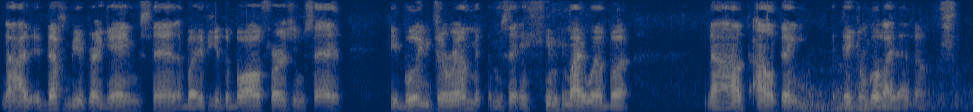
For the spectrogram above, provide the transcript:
nah, it'd definitely be a great game. I'm saying, but if he get the ball first, I'm saying, if he bully me to the rim, I'm saying he might win. But nah, I don't think it can go like that though.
